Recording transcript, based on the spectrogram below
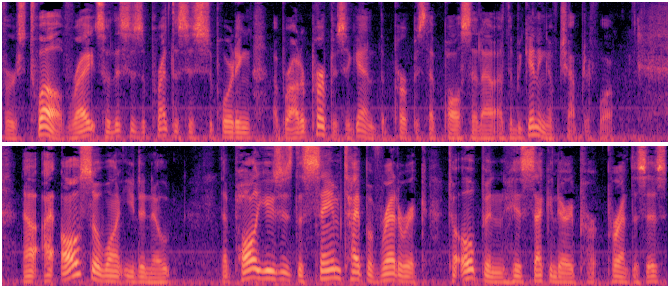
verse 12, right? So this is a parenthesis supporting a broader purpose. Again, the purpose that Paul set out at the beginning of chapter 4. Now, I also want you to note that Paul uses the same type of rhetoric to open his secondary parenthesis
